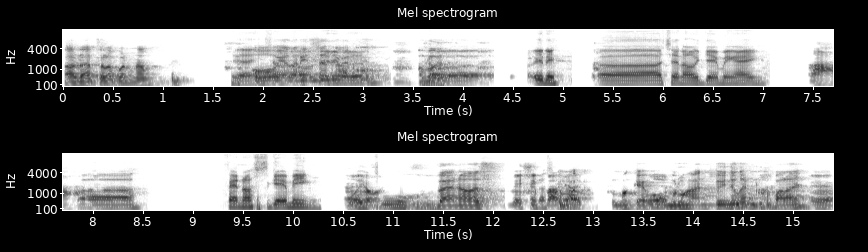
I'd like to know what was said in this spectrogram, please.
Ada tuh 86. Ya, Oh, yang recent aku apa? Ini eh channel gaming aing. Ah, Eh Venos Gaming. Oh, Uh, Vanos. basic Venos banget. Pakai Oh. burung hantu itu kan kepalanya. Eh,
